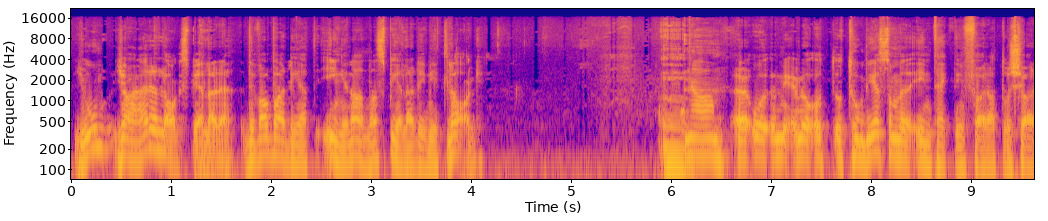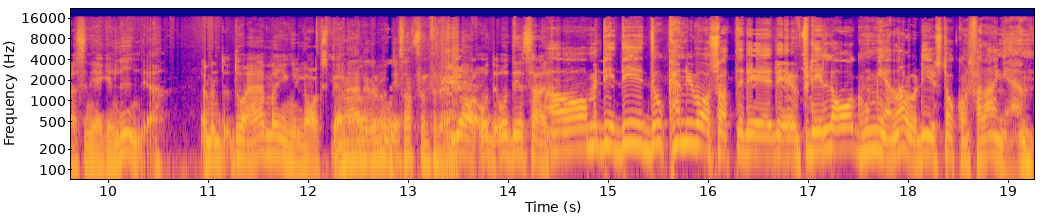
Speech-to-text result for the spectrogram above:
Jo, jag är en lagspelare. Det var bara det att ingen annan spelade i mitt lag. Mm. Ja. Eh, och, och, och, tog det som intäckning för att då köra sin egen linje. Men då är man ju ingen lagspelare. Nej, det är väl motsatsen till det. Ja, och, och det är så här... Ja, men det, det, då kan det ju vara så att det, det, för det lag hon menar då, det är ju Stockholmsfalangen.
